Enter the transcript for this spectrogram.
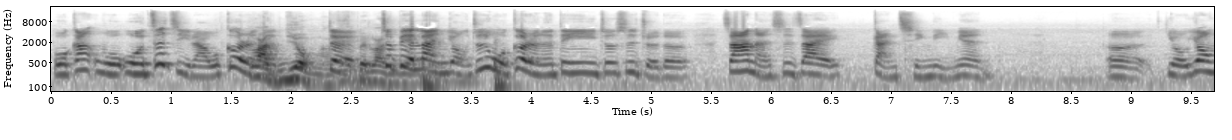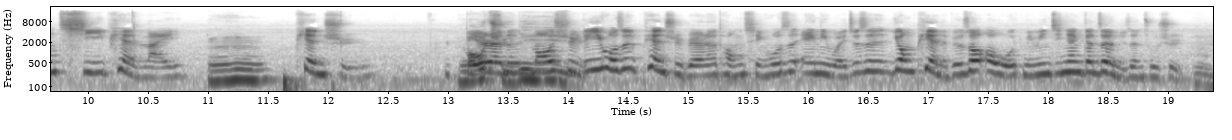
我刚我我自己啦，我个人的用对就被滥用，就是我个人的定义就是觉得渣男是在感情里面，呃，有用欺骗来嗯骗取别人的谋取利益，或是骗取别人的同情，或是 anyway 就是用骗的，比如说哦，我明明今天跟这个女生出去，嗯，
